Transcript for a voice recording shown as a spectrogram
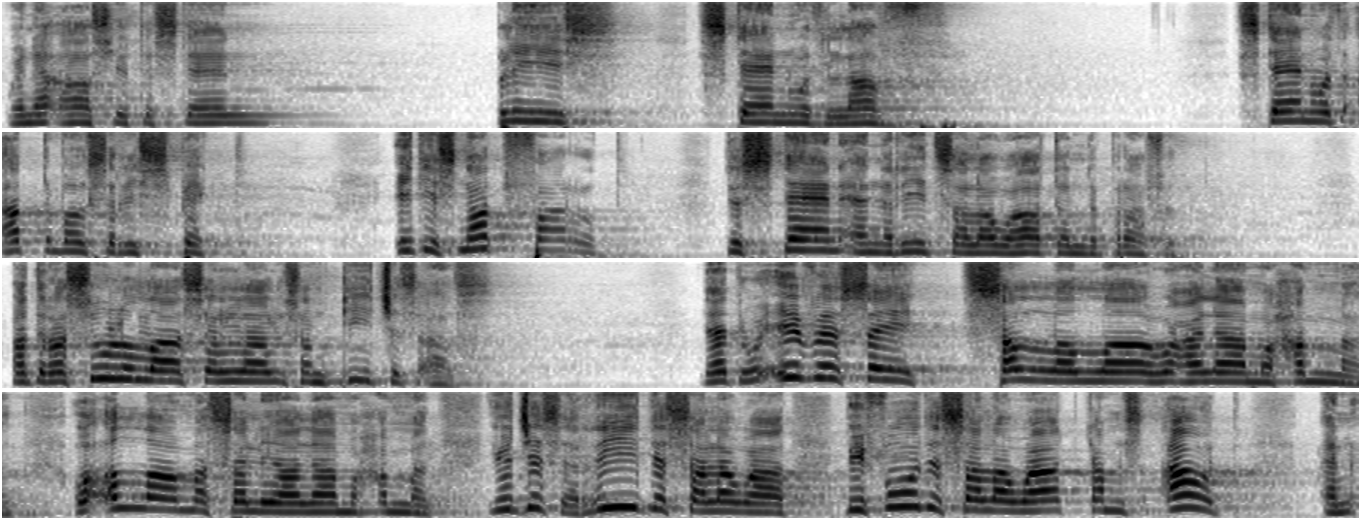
When I ask you to stand, please stand with love stand with utmost respect. It is not fard to stand and read salawat on the Prophet. But Rasulullah teaches us that whoever say sallallahu ala Muhammad or Allahumma salli ala Muhammad, you just read the salawat. Before the salawat comes out, an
